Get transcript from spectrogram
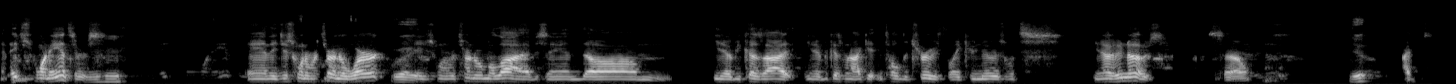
And they just want answers hmm and they just want to return to work. They just want to return to normal lives. And um, you know, because I, you know, because we're not getting told the truth, like who knows what's, you know, who knows. So Yep. I just,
